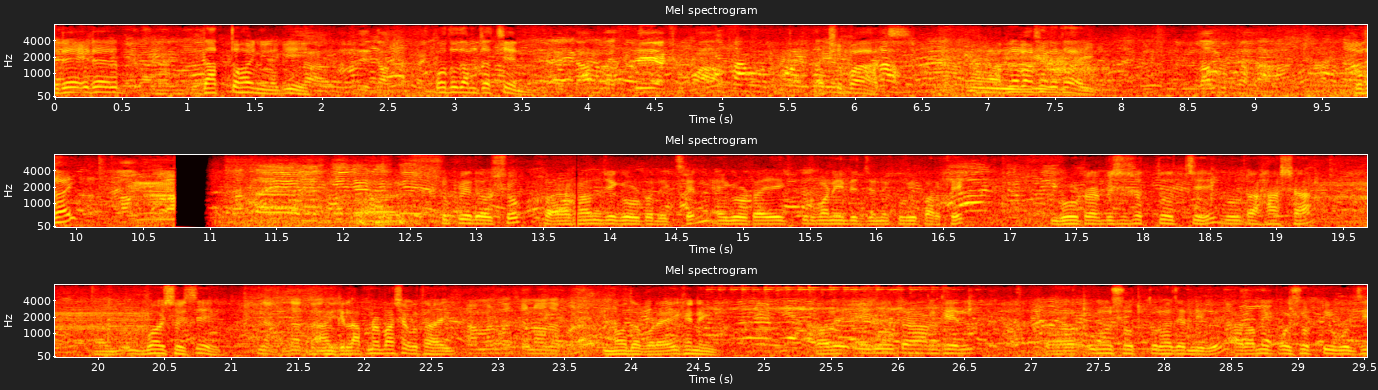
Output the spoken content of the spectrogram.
এটা এটার দাঁত তো হয়নি নাকি? কত দাম চাচ্ছেন? একশো পাঁচ। আপনার বাসা কোথায়? কোথায়? সুপ্রিয় দর্শক এখন যে গরুটা দেখছেন এই গরুটা এই কুরবানিদের জন্য খুবই পারফেক্ট গরুটার বিশেষত্ব হচ্ছে গরুটা হাসা। বয়স হয়েছে? আঙ্কেল আপনার বাসা কোথায়? আমার বাসা নদাপাড়া নদাপাড়া এখানেই। তাহলে এই গরুটা আঙ্কেল উনসত্তর হাজার নেবে। আর আমি পঁয়ষট্টি বলছি,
